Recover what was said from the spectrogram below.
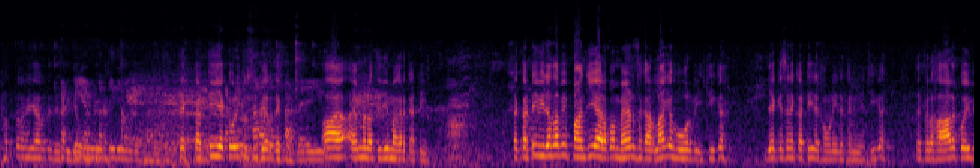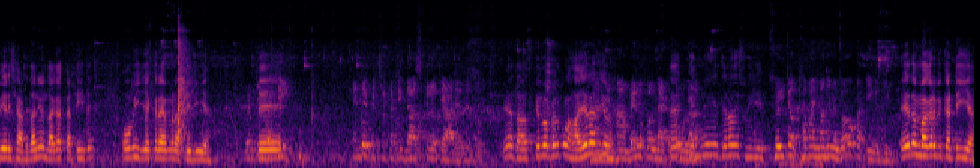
78000 ਦੀ ਦਿੱਤੀ ਕੱਟੀ ਐਮ ਜਾਊਗੀ 29 ਦੀ ਮਗਰ ਖਾ ਰਹੇ ਤੇ ਕੱਟੀ ਇੱਕ ਵਾਰੀ ਤੁਸੀਂ ਫੇਰ ਦੇਖੋ। ਆ ਐਮ 29 ਦੀ ਮਗਰ ਕੱਟੀ। ਤੇ ਕੱਟੀ ਵੀਰਾਂ ਦਾ ਵੀ 5000 ਆਪਾਂ ਮਿਹਨਤ ਕਰ ਲਾਂਗੇ ਹੋਰ ਵੀ ਠੀਕ ਆ? ਜੇ ਕਿਸੇ ਨੇ ਕੱਟੀ ਰਖਾਉਣੀ ਰੱਖਣੀ ਹੈ ਠੀਕ ਆ? ਤੇ ਫਿਲਹਾਲ ਕੋਈ ਵੀਰ ਛੱਡਦਾ ਨਹੀਂ ਹੁੰਦਾਗਾ ਕੱਟੀ ਤੇ। ਉਹ ਵੀ ਜੇਕਰ ਐਮ 29 ਦੀ ਆ। ਤੇ ਤੇ ਇਹਦੇ ਪਿੱਛੇ ਕੱਟੀ 10 ਕਿਲੋ ਤਿਆਰ ਇਹਦੇ ਤੋਂ ਇਹ 10 ਕਿਲੋ ਬਿਲਕੁਲ ਹਾਜ਼ਰ ਆ ਜੀ ਹੁਣ। ਹਾਂ ਬਿਲਕੁਲ ਨੈਟ ਤੇ ਕੋਲ ਵਾਲਾ ਕਿੰਨੀ ਦਿਨਾਂ ਦੀ ਸੂਈ ਹੈ? ਸੋਈ ਚੌਥਾ ਪੰਜਵਾਂ ਦਿਨ ਹੈਗਾ ਉਹ ਕੱਟੀ ਵਿੱਦੀ ਇਹ ਤਾਂ ਮਗਰ ਵੀ ਕੱਟੀ ਆ।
